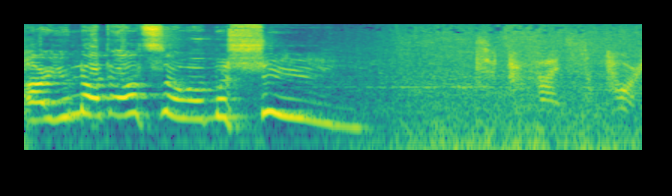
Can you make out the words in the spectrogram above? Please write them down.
Are you not also a machine? to provide support.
